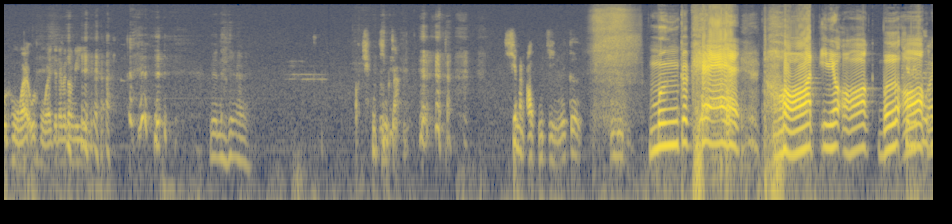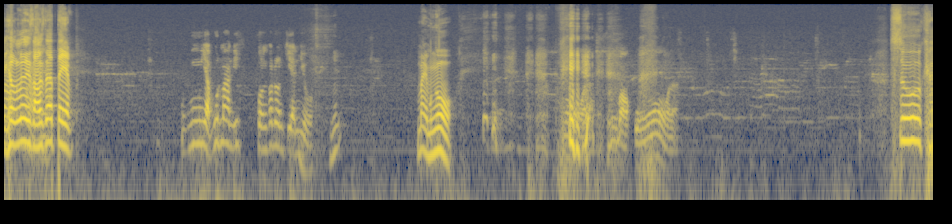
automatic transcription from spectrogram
อุดหูไว้อุดหูไว้จะได้ไม่ต้องได้ยินเนี่ยเนี่ย จริงจัง เชี่ยมันเอากูจริงไว้ยเกินมึงดูมึงก็แค่ ถอดอีเมลออก เบอร์ออกยกเลิกสองสเต็ปมึงอย่าพูดมากดิคนเขาโดนเกรียนอยู่ไม่มึงโง่โง่เหรอมึงบอกกูโง่เหรอสู้เข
